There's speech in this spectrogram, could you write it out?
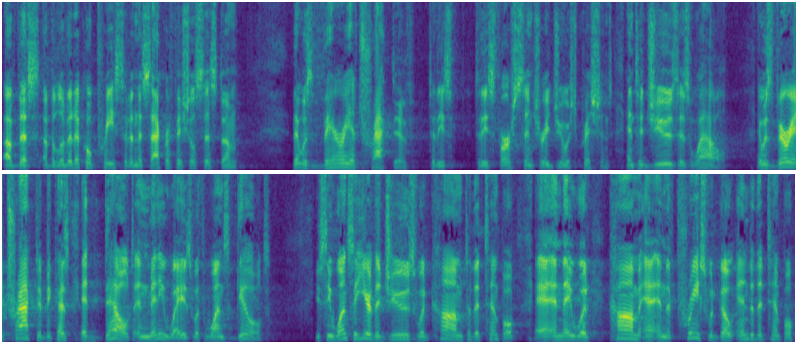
of, this, of the Levitical priesthood and the sacrificial system, that was very attractive to these to these first century Jewish Christians and to Jews as well. It was very attractive because it dealt in many ways with one's guilt. You see, once a year, the Jews would come to the temple and they would come, and the priest would go into the temple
